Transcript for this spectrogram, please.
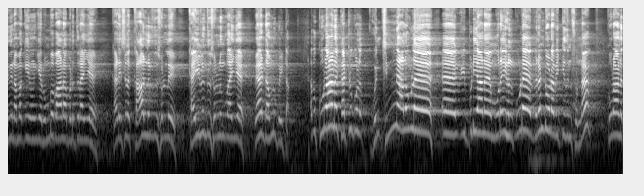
இது நமக்கு இவங்க ரொம்ப பாடாப்படுத்துகிறாங்க கடைசியில் காலிலிருந்து சொல்லு கையிலேருந்து சொல்லுங்க வாங்க வேண்டாம்னு போயிட்டான். அப்போ குரானை கற்றுக்கொள்ள கொஞ்சம் சின்ன அளவில் இப்படியான முறைகள் கூட விரண்டோட வைக்குதுன்னு சொன்னால் குரானை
